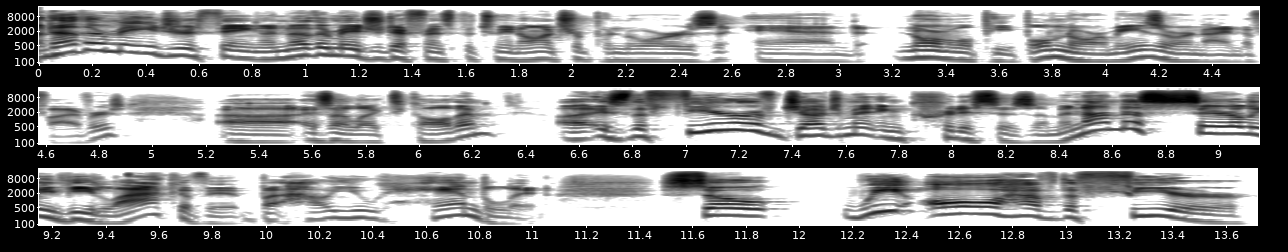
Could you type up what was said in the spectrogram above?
Another major thing, another major difference between entrepreneurs and normal people, normies or nine to fivers, uh, as I like to call them, uh, is the fear of judgment and criticism, and not necessarily the lack of it, but how you handle it. So we all have the fear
